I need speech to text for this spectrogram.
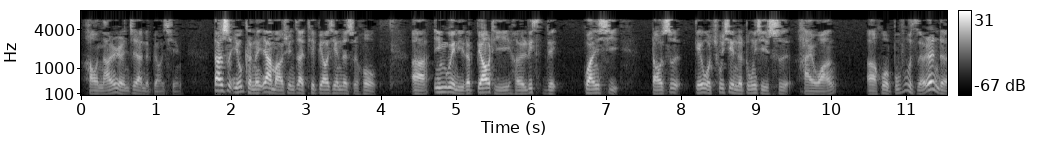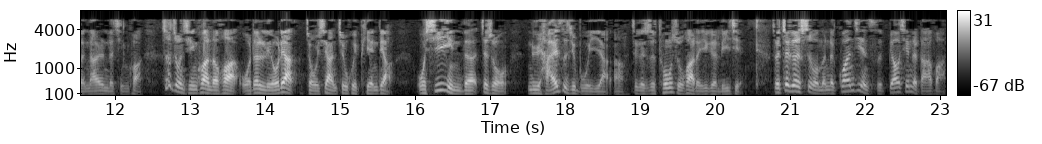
好男人这样的标签。但是有可能亚马逊在贴标签的时候，啊，因为你的标题和 list 的关系，导致给我出现的东西是海王啊或不负责任的男人的情况。这种情况的话，我的流量走向就会偏掉。我吸引的这种。女孩子就不一样啊，这个是通俗化的一个理解，所以这个是我们的关键词标签的打法。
